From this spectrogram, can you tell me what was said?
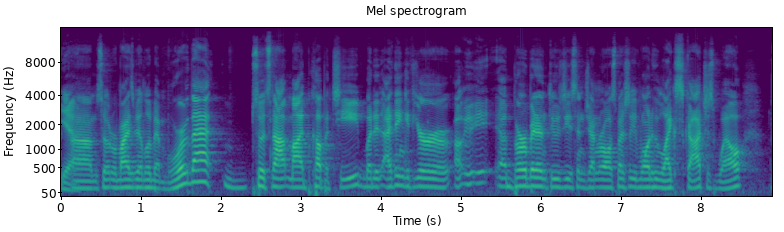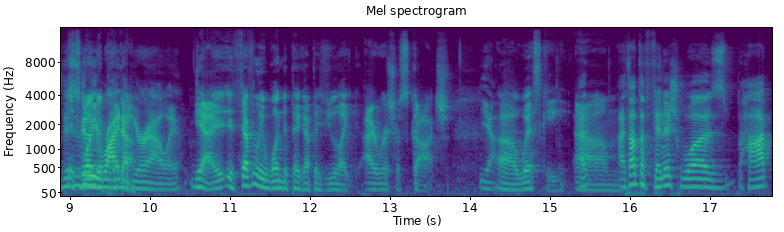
Yeah. Um, so it reminds me a little bit more of that. So it's not my cup of tea, but it, I think if you're a, a bourbon enthusiast in general, especially one who likes scotch as well, this It's is going to be right up up. your alley. yeah, it's definitely one to pick up if you like Irish or Scotch Yeah. uh, whiskey. Um, I thought the finish was hot,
